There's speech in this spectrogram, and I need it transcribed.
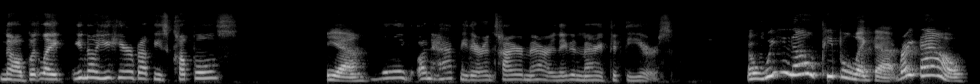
No, but like, you know, you hear about these couples, Yeah. they're like unhappy their entire marriage. They've been married 50 years. But we know people like that right now.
